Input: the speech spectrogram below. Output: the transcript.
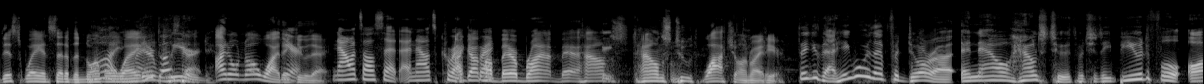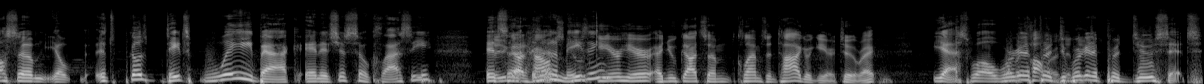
this way instead of the normal Why? way? They're Who does weird. that? I don't know why they do that. Now it's all set. And now it's correct. I got correct? my Bear Bryant Bear Hounds Houndstooth watch on right here. Think of that. He wore that fedora, and now Houndstooth, which is a beautiful, awesome. You know, it goes dates way back, and it's just so classy. It's so you got uh, isn't it Houndstooth amazing? gear here, and you've got some Clemson Tiger gear too, right? Yes, well, we're gonna produ- we're gonna produce it,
